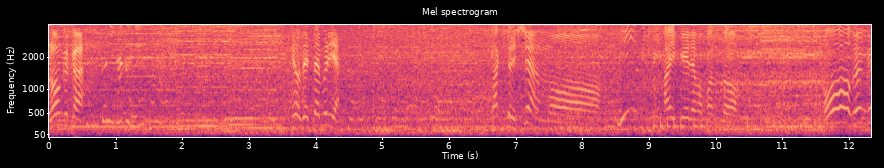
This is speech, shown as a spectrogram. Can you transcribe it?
ロングか。でも絶対無理や。さっきと一緒やんもう。背景でも本当。おおぐんぐん。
